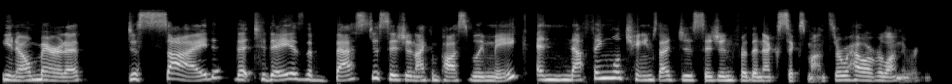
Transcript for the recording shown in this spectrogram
you know, Meredith, decide that today is the best decision I can possibly make, and nothing will change that decision for the next six months or however long they're working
